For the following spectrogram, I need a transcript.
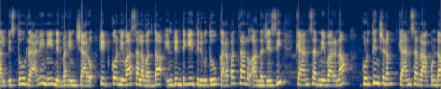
కల్పిస్తూ ర్యాలీని నిర్వహించారు. టిడ్కో నివాసాల వద్ద ఇంటింటికి తిరుగుతూ కరపత్రాలు అందజేసి క్యాన్సర్ నివారణ గుర్తించడం క్యాన్సర్ రాకుండా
